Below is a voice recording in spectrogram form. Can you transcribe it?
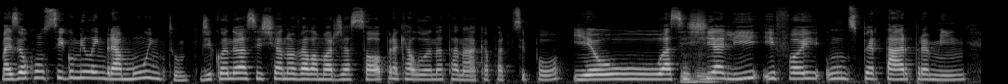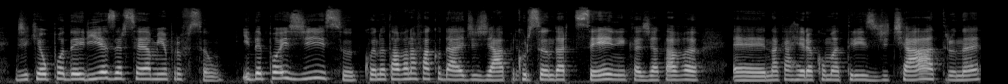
Mas eu consigo me lembrar muito de quando eu assisti a novela Morde a Sopra, que a Luana Tanaka participou. E eu assisti uhum. ali e foi um despertar para mim de que eu poderia exercer a minha profissão. E depois disso, quando eu tava na faculdade já, cursando artes cênicas, já tava é, na carreira como atriz de teatro, né?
